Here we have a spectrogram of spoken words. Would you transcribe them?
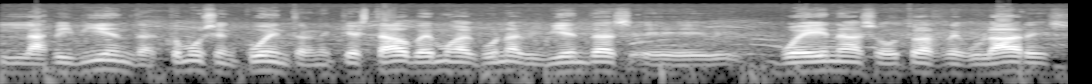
Las viviendas, ¿cómo se encuentran? ¿En qué estado vemos algunas viviendas eh, buenas, otras regulares?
